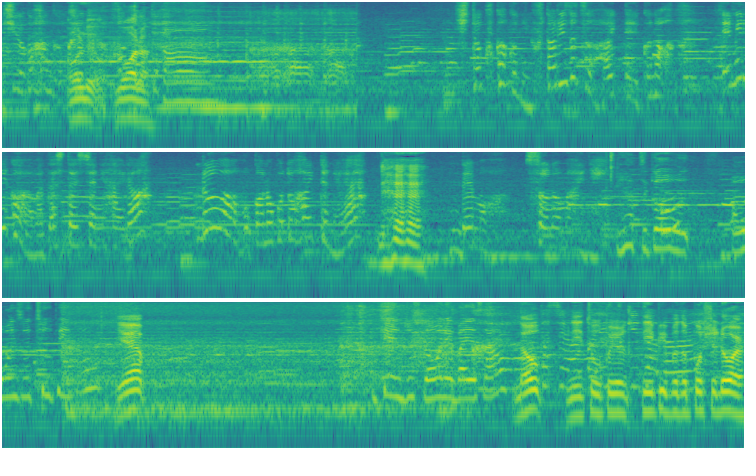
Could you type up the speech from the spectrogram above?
ローズマリーすす山だわ救護班が Only water. Um, 一区画に二人ずつ入っていくのエミリコは私と一緒に入ろうルーは他の子と入ってねでもその前に you have to go with always with two people. yep. You can't just go in by yourself. Nope. Need two people. Need people to push the door.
